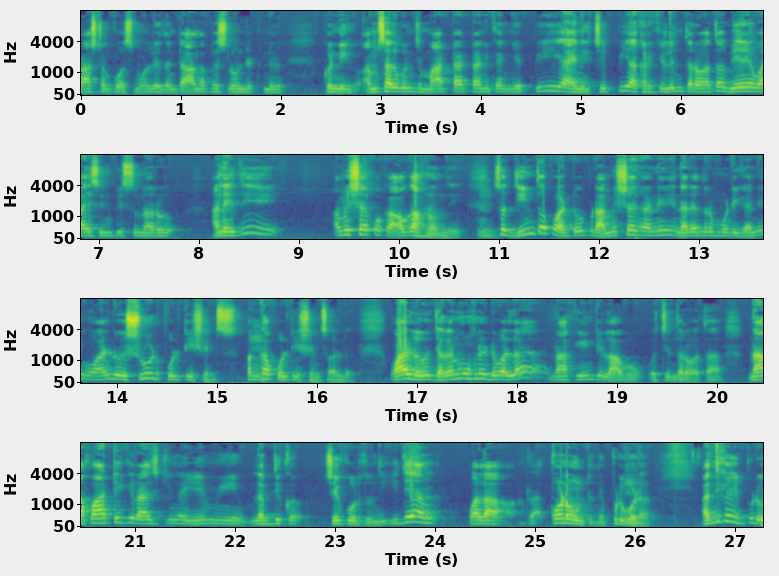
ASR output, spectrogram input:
రాష్ట్రం కోసమో లేదంటే ఆంధ్రప్రదేశ్లో ఉండేటువంటి కొన్ని అంశాల గురించి మాట్లాడటానికి అని చెప్పి ఆయనకి చెప్పి అక్కడికి వెళ్ళిన తర్వాత వేరే వాయిస్ వినిపిస్తున్నారు అనేది అమిత్ షాకు ఒక అవగాహన ఉంది. సో దీంతో పాటు ఇప్పుడు అమిత్ షా కానీ నరేంద్ర మోడీ కానీ వాళ్ళు ష్రూడ్ పొలిటీషియన్స్ పక్కా పొలిటీషియన్స్ వాళ్ళు. వాళ్ళు జగన్మోహన్ రెడ్డి వల్ల నాకేంటి లాభం వచ్చిన తర్వాత నా పార్టీకి రాజకీయంగా ఏమి లబ్ధి చేకూరుతుంది? ఇదే వాళ్ళ కోణం ఉంటుంది ఎప్పుడు కూడా. అందుకే ఇప్పుడు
